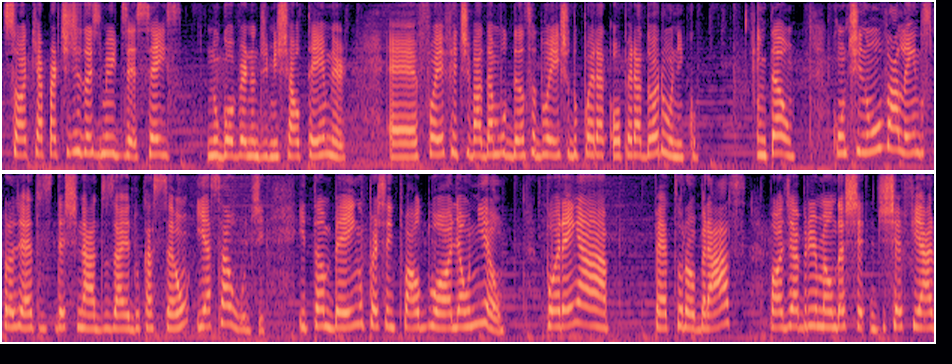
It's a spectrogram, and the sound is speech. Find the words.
Só que a partir de 2016, no governo de Michel Temer, é, foi efetivada a mudança do eixo do operador único, então, continuam valendo os projetos destinados à educação e à saúde, e também o percentual do óleo à União. Porém, a Petrobras pode abrir mão de chefiar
